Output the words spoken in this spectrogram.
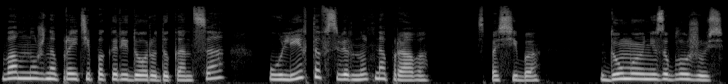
Вам нужно пройти по коридору до конца, у лифтов свернуть направо. Спасибо. Думаю, не заблужусь.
